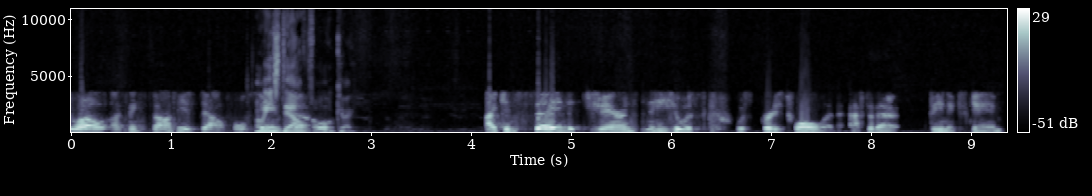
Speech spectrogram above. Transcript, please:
Well, I think Santi is doubtful. Oh, he's doubtful. no. Okay. I can say that Jaren's knee was was pretty swollen after that Phoenix game.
